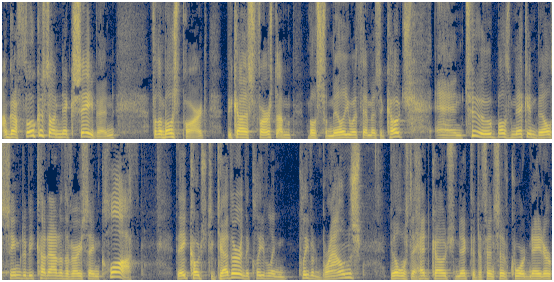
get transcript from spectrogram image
I'm going to focus on Nick Saban for the most part, because first, I'm most familiar with him as a coach, and two, both Nick and Bill seem to be cut out of the very same cloth. They coached together in the Cleveland, Cleveland Browns. Bill was the head coach, Nick the defensive coordinator.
